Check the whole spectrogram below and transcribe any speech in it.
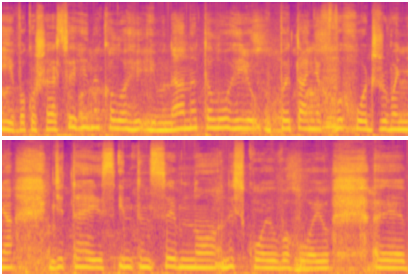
і в акушерстві гінекології, і в неонатології у питаннях виходжування дітей з інтенсивно низькою вагою, е,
